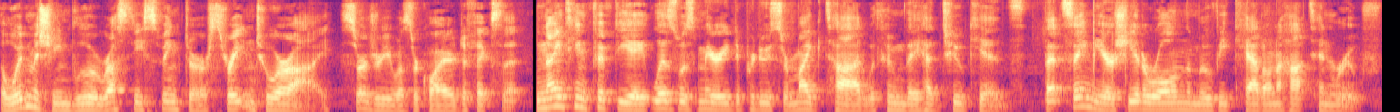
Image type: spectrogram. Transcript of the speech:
A wood machine blew a rusty sphincter straight into her eye. Surgery was required to fix it. In 1958, Liz was married to producer Mike Todd, with whom they had two kids. That same year, she had a role in the movie Cat on a Hot Tin Roof.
